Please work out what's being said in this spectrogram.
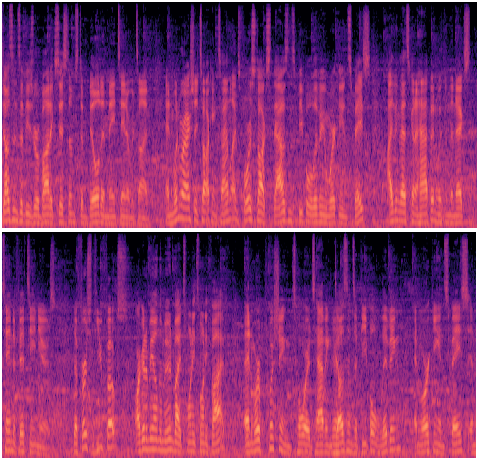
dozens of these robotic systems to build and maintain over time. And when we're actually talking timelines, Forrest talks thousands of people living and working in space. I think that's going to happen within the next 10 to 15 years. The first few folks are going to be on the moon by 2025, and we're pushing towards having Yeah. dozens of people living and working in space and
